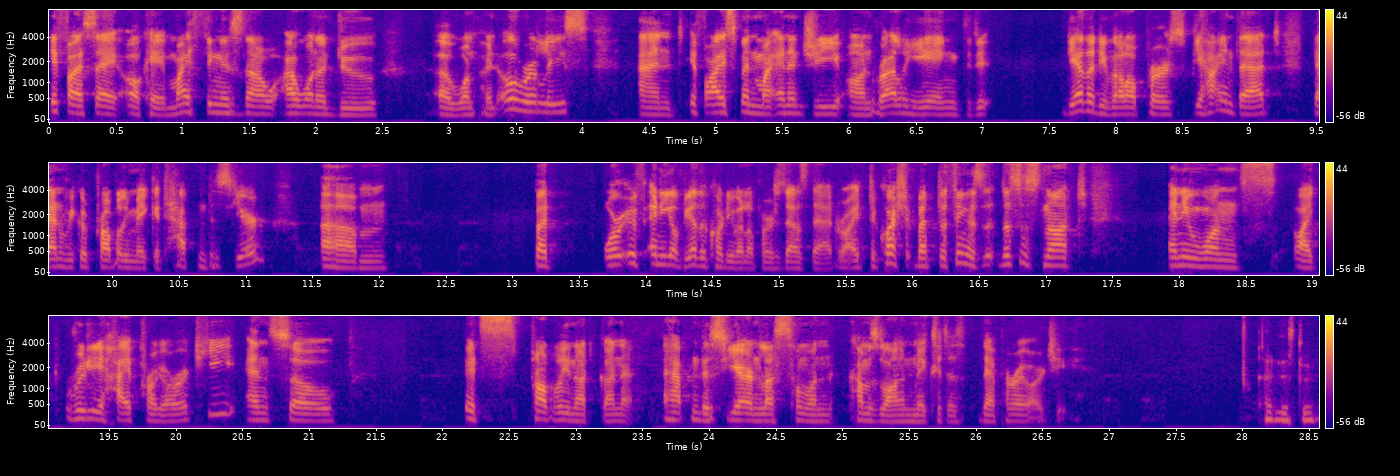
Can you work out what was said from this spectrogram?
if I say, okay, my thing is now I want to do a 1.0 release. And if I spend my energy on rallying the, the other developers behind that, then we could probably make it happen this year. Um, but or if any of the other core developers does that, right? The question, but the thing is, this is not anyone's like really high priority, and so it's probably not gonna happen this year unless someone comes along and makes it a, their priority. Understood.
